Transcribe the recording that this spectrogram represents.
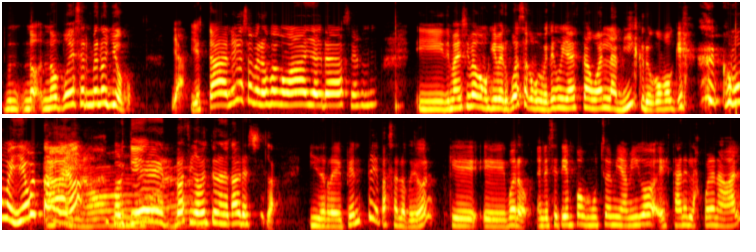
no, no puede ser menos yo, po. Ya, y estaba en eso, pero fue como, ay, ya, gracias. Y más encima, como que vergüenza, como que me tengo ya esta weá en la micro, como que, ¿cómo me llevo esta weá? no, Porque es básicamente una cabra chica. Y de repente pasa lo peor, que, eh, bueno, en ese tiempo muchos de mis amigos estaban en la escuela naval.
